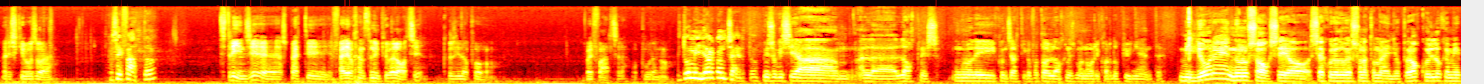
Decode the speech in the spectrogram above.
rischioso è. Cosa hai fatto? Stringi e aspetti, fai le canzoni più veloci, così dopo puoi farcela, oppure no. Il tuo miglior concerto? Penso che sia mm, al Loch Ness, uno dei concerti che ho fatto al Loch Ness, ma non ricordo più niente. migliore non lo so se, ho- se è quello dove ho suonato meglio, però quello che mi è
